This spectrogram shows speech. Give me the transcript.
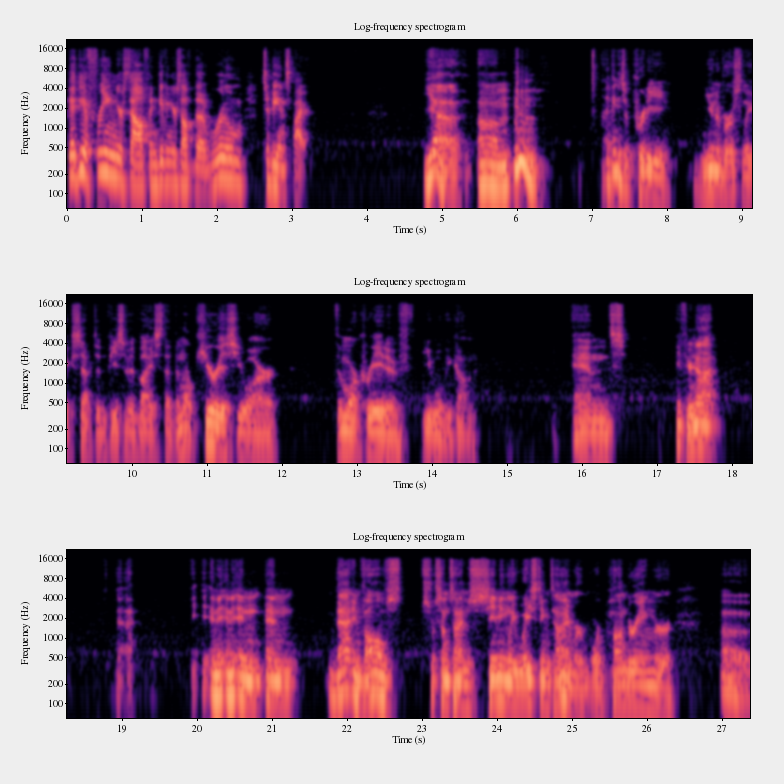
the idea of freeing yourself and giving yourself the room to be inspired. Yeah, um, I think it's a pretty universally accepted piece of advice that the more curious you are, the more creative you will become. And if you're not, and and and, and that involves sometimes seemingly wasting time or or pondering or uh,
